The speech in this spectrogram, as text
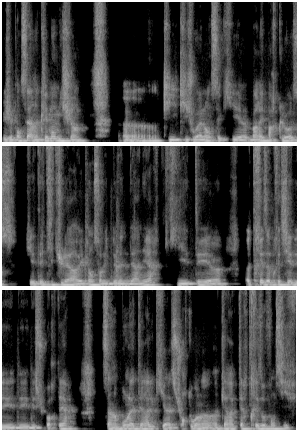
Mais j'ai pensé à un Clément Michelin euh, qui, joue à Lens et qui est barré par Klaus, qui était titulaire avec Lens en Ligue 2 l'année dernière, qui était très apprécié des, des, supporters. C'est un bon latéral qui a surtout un, caractère très offensif.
